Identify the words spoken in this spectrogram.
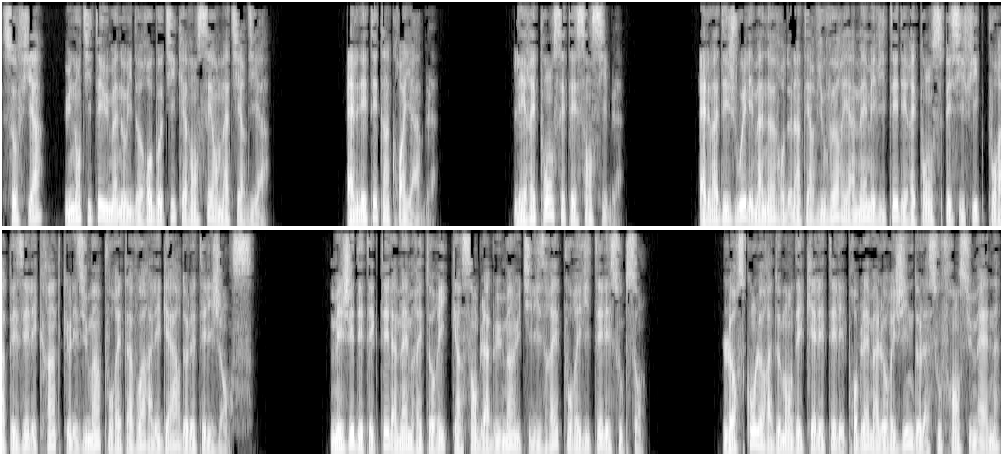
Sophia, une entité humanoïde robotique avancée en matière d'IA. Elle était incroyable. Les réponses étaient sensibles. Elle a déjoué les manœuvres de l'intervieweur et a même évité des réponses spécifiques pour apaiser les craintes que les humains pourraient avoir à l'égard de l'intelligence. Mais j'ai détecté la même rhétorique qu'un semblable humain utiliserait pour éviter les soupçons. Lorsqu'on leur a demandé quels étaient les problèmes à l'origine de la souffrance humaine,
